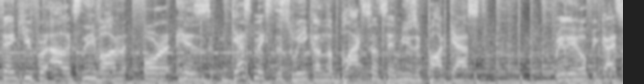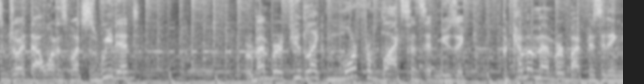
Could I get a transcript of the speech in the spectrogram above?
Thank you for Alex Leavon for his guest mix this week on the Black Sunset Music Podcast. Really hope you guys enjoyed that one as much as we did. Remember, if you'd like more from Black Sunset Music, become a member by visiting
